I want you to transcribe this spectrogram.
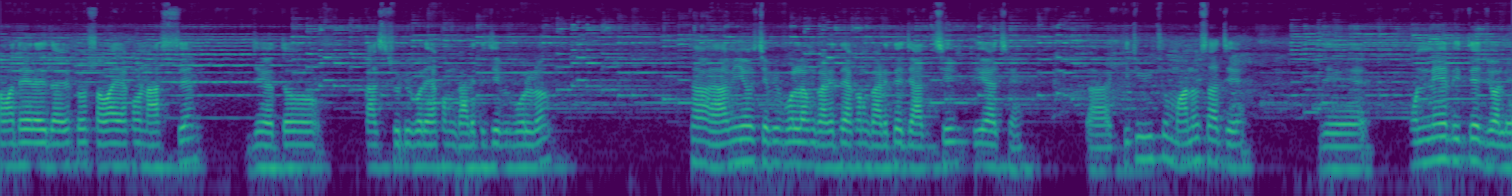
আমাদের এই দেখো সবাই এখন আসছে, যেহেতু কাজ ছুটি করে এখন গাড়িতে চেপে পড়ল। তা আমিও চেপে পড়লাম গাড়িতে, এখন গাড়িতে যাচ্ছি, ঠিক আছে। তা কিছু কিছু মানুষ আছে যে অন্যের ঋতে জলে,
